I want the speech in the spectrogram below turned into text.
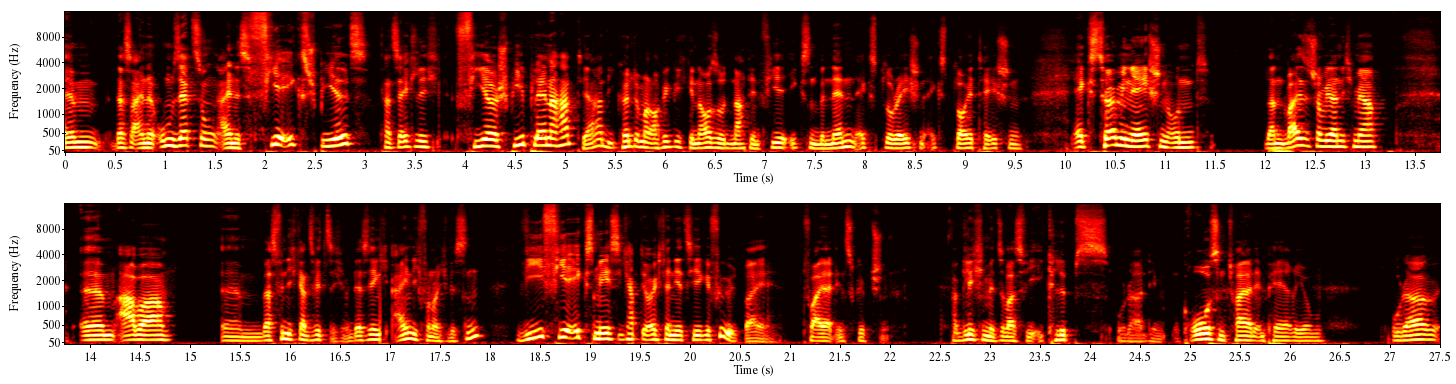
ähm, dass eine Umsetzung eines 4X-Spiels tatsächlich vier Spielpläne hat. Ja, die könnte man auch wirklich genauso nach den vier Xen benennen: Exploration, Exploitation, Extermination und dann weiß ich schon wieder nicht mehr. Ähm, aber ähm, das finde ich ganz witzig und deswegen eigentlich von euch wissen, wie 4X-mäßig habt ihr euch denn jetzt hier gefühlt bei Twilight Inscription? Verglichen mit sowas wie Eclipse oder dem großen Twilight Imperium oder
